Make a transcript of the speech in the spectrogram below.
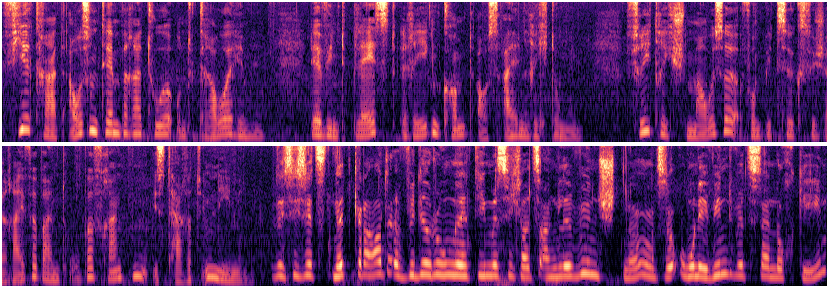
4 Grad Außentemperatur und grauer Himmel. Der Wind bläst, Regen kommt aus allen Richtungen. Friedrich Schmauser vom Bezirksfischereiverband Oberfranken ist hart im Nehmen. Das ist jetzt nicht gerade eine Witterung, die man sich als Angler wünscht. Ne? Also ohne Wind wird es dann noch gehen.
